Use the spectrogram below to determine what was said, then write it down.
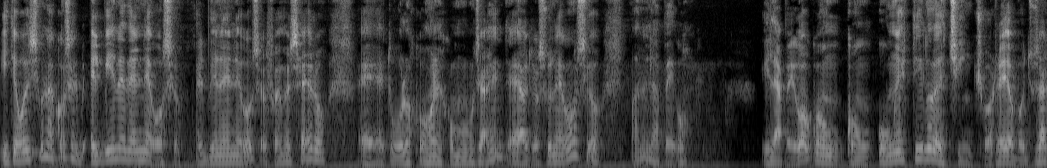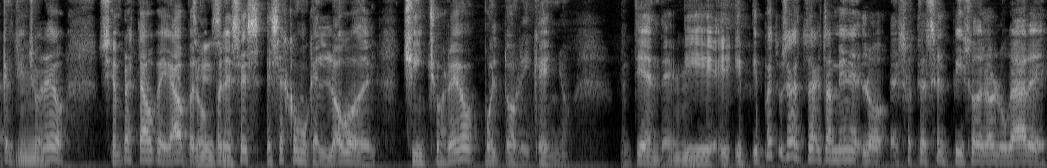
Y te voy a decir una cosa, él, él viene del negocio, él viene del negocio, él fue mesero, eh, tuvo los cojones como mucha gente, abrió su negocio, bueno, y la pegó. Y la pegó con, con un estilo de chinchorreo, porque tú sabes que el chinchorreo siempre ha estado pegado, pero, Sí, pero sí. Ese, es, ese es como que el logo del chinchorreo puertorriqueño. ¿Entiendes? Mm. Y, y, y, pues tú sabes, tú sabes también, lo, eso este es el piso de los lugares,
